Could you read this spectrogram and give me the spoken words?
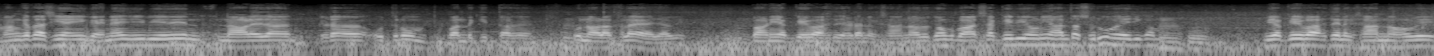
ਮੰਗ ਤਾਂ ਅਸੀਂ ਐਂ ਕਹਿੰਦੇ ਆ ਜੀ ਵੀ ਇਹਦੇ ਨਾਲੇ ਦਾ ਜਿਹੜਾ ਉਧਰੋਂ ਬੰਦ ਕੀਤਾ ਹੋਇਆ ਉਹ ਨਾਲਾ ਖਲਾਇਆ ਜਾਵੇ। ਪਾਣੀ ਅੱਗੇ ਵਾਸਤੇ ਸਾਡਾ ਨੁਕਸਾਨ ਨਾ ਹੋਵੇ ਕਿਉਂਕਿ ਬਾਰਿਸ਼ ਅੱਗੇ ਵੀ ਆਉਣੀ ਹਾਲ ਤਾਂ ਸ਼ੁਰੂ ਹੋਇਆ ਜੀ ਕੰਮ। ਵੀ ਅੱਗੇ ਵਾਸਤੇ ਨੁਕਸਾਨ ਨਾ ਹੋਵੇ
